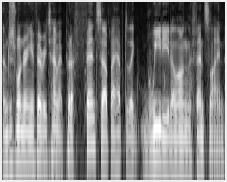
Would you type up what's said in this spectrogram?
I'm just wondering if every time I put a fence up, I have to like weed eat along the fence line.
